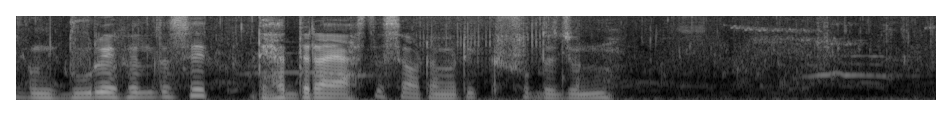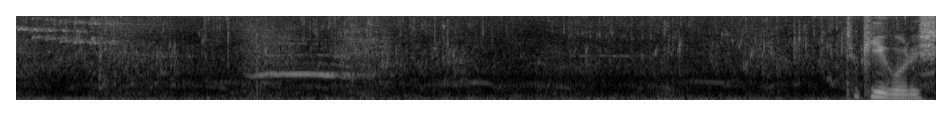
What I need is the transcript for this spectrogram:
একদম দূরে ফেলতেছে ধেদরায় আসতেছে অটোমেটিক সুদের জন্য। তুই কী করিস?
